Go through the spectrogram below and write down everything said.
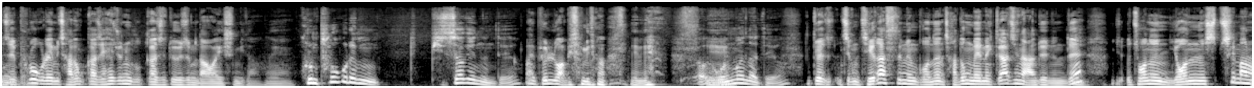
이제 건가요? 프로그램이 자동까지 해주는 것까지도 요즘 나와 있습니다. 네. 그럼 프로그램 비싸겠는데요? 아니, 별로 안 비쌉니다. 네네. 어, 예. 얼마나 돼요? 그러니까 지금 제가 쓰는 거는 자동 매매까지는 안 되는데 음. 저는 연 17만 원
